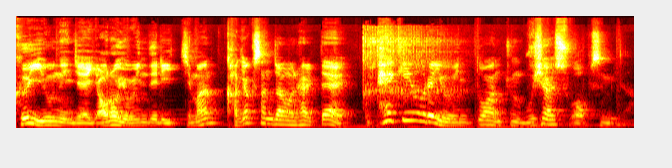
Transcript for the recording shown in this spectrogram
그 이유는 이제 여러 요인들이 있지만 가격 산정을 할 때 그 폐기율의 요인 또한 좀 무시할 수가 없습니다.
